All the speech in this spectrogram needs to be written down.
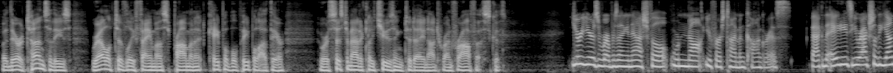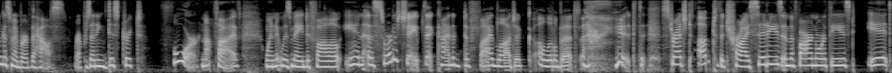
But there are tons of these relatively famous, prominent, capable people out there who are systematically choosing today not to run for office. Cause your years of representing Nashville were not your first time in Congress. Back in the 80s, you were actually the youngest member of the House, representing District four, not five, when it was made to follow in a sort of shape that kind of defied logic a little bit. it stretched up to the Tri Cities in the far northeast. It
